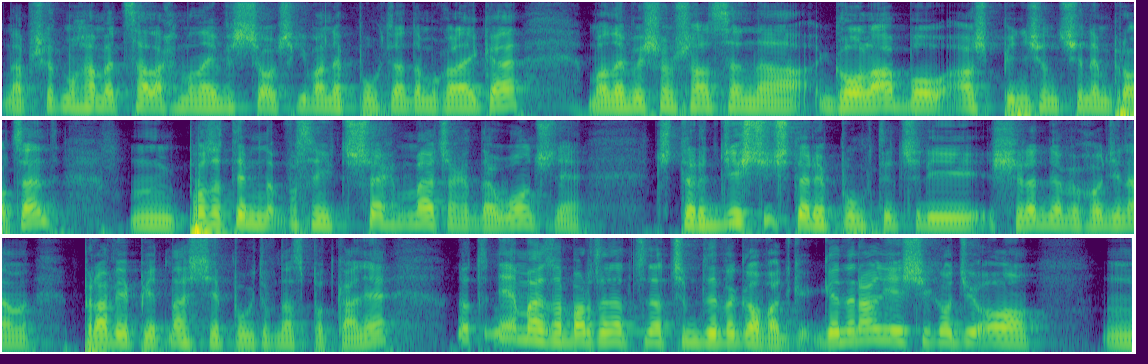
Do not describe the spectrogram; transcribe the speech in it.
na przykład Mohamed Salah ma najwyższe oczekiwane punkty na tę kolejkę, ma najwyższą szansę na gola, bo aż 57%. Mm, Poza tym w ostatnich trzech meczach dał łącznie 44 punkty, czyli średnio wychodzi nam prawie 15 punktów na spotkanie, no to nie ma za bardzo nad, nad czym dywagować. Generalnie jeśli chodzi o mm,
